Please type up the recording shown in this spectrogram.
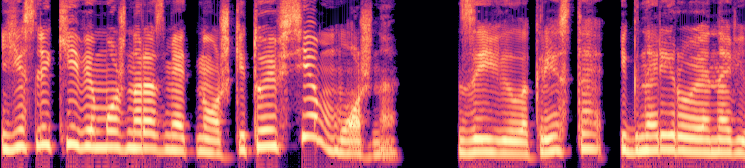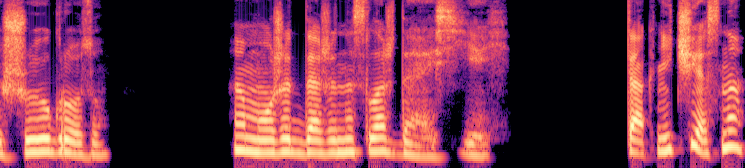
«Если Киви можно размять ножки, то и всем можно», — заявила Креста, игнорируя нависшую угрозу. а может, даже наслаждаясь ей. «Так нечестно!»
